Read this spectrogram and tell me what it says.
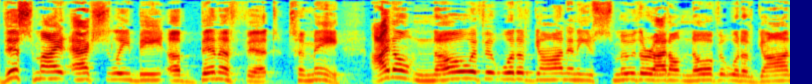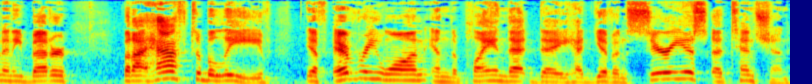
This might actually be a benefit to me. I don't know if it would have gone any smoother. I don't know if it would have gone any better. But I have to believe if everyone in the plane that day had given serious attention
